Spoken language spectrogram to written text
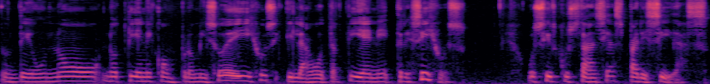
donde uno no tiene compromiso de hijos y la otra tiene tres hijos o circunstancias parecidas.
